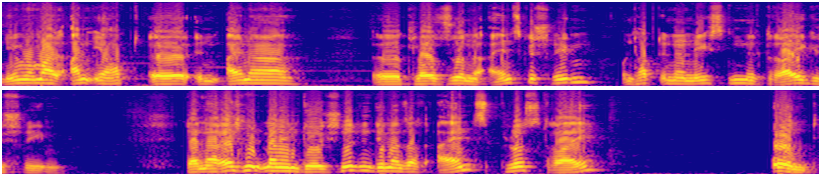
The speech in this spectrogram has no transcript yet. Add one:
Nehmen wir mal an, ihr habt äh, in einer äh, Klausur eine 1 geschrieben und habt in der nächsten eine 3 geschrieben. Dann errechnet man den Durchschnitt, indem man sagt 1 plus 3 und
